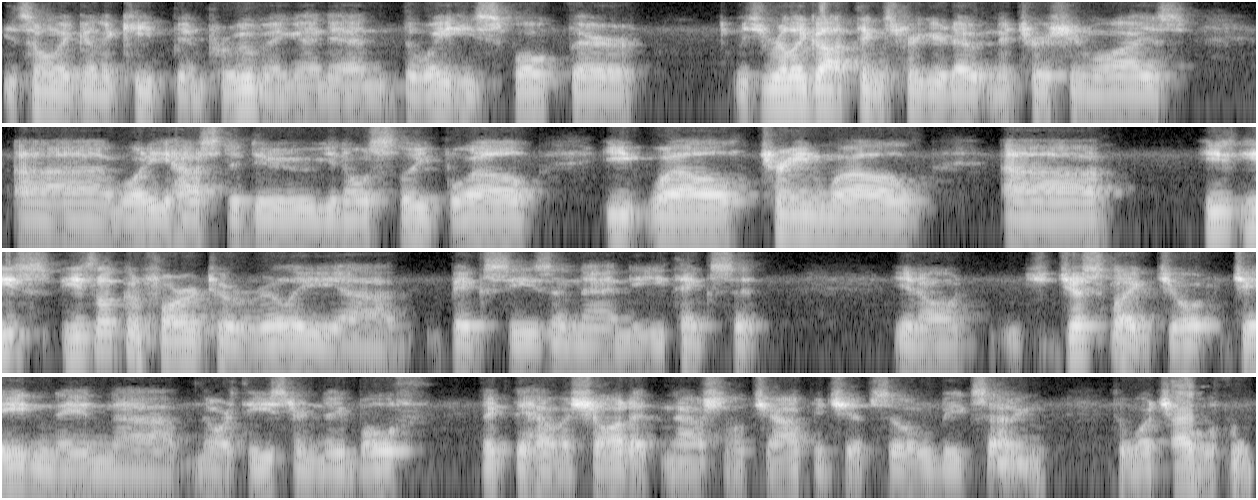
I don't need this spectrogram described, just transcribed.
it's only going to keep improving. And and the way he spoke there he's really got things figured out nutrition wise, uh, what he has to do, you know, sleep well, eat well, train well. Uh, he, he's he's looking forward to a really uh, big season, and he thinks that you know, just like jo- Jayden in uh, Northeastern, they both think they have a shot at national championship. So it'll be exciting to watch that, both of them.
